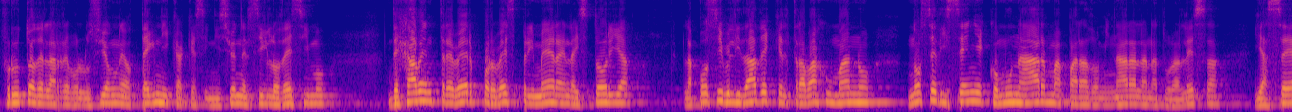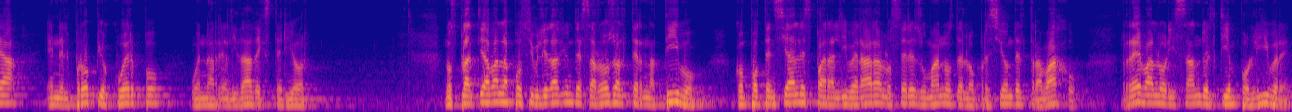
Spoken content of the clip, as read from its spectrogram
fruto de la revolución neotécnica que se inició en el siglo X, dejaba entrever por vez primera en la historia la posibilidad de que el trabajo humano no se diseñe como una arma para dominar a la naturaleza, ya sea en el propio cuerpo o en la realidad exterior. Nos planteaba la posibilidad de un desarrollo alternativo, con potenciales para liberar a los seres humanos de la opresión del trabajo, revalorizando el tiempo libre,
